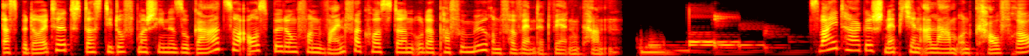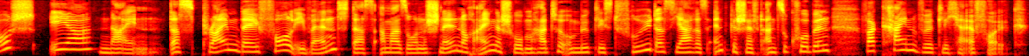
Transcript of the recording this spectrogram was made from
Das bedeutet, dass die Duftmaschine sogar zur Ausbildung von Weinverkostern oder Parfümeuren verwendet werden kann. Zwei Tage Schnäppchenalarm und Kaufrausch? Eher nein. Das Prime Day Fall Event, das Amazon schnell noch eingeschoben hatte, um möglichst früh das Jahresendgeschäft anzukurbeln, war kein wirklicher Erfolg.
